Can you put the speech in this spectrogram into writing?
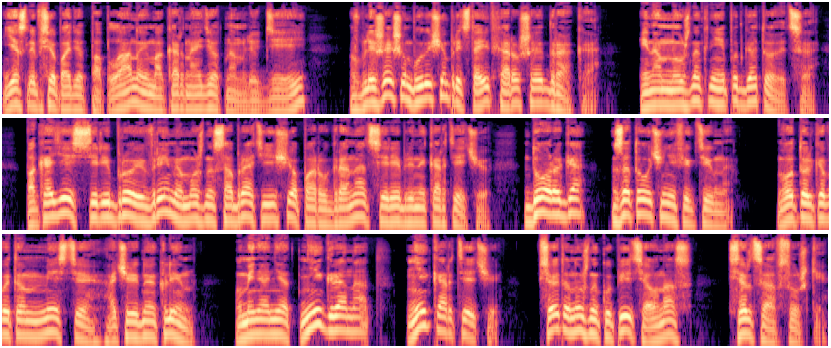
если все пойдет по плану и Макар найдет нам людей, в ближайшем будущем предстоит хорошая драка, и нам нужно к ней подготовиться. Пока есть серебро и время, можно собрать еще пару гранат с серебряной картечью. Дорого, зато очень эффективно. Вот только в этом месте очередной клин. У меня нет ни гранат, ни картечи. Все это нужно купить, а у нас сердца в сушке.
